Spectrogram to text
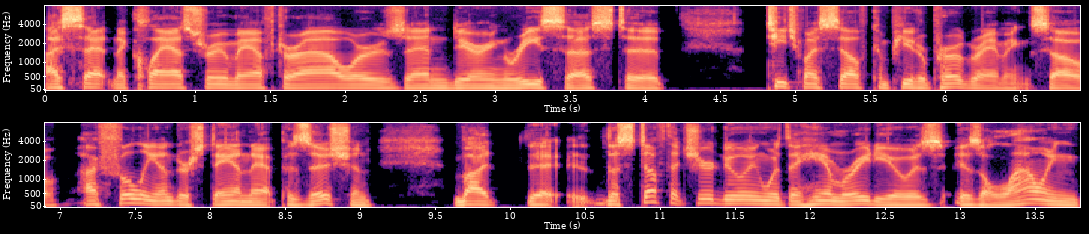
I sat in a classroom after hours and during recess to teach myself computer programming. So I fully understand that position. But the, the stuff that you're doing with the ham radio is, is allowing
